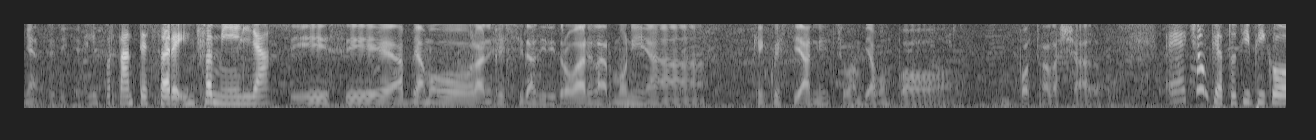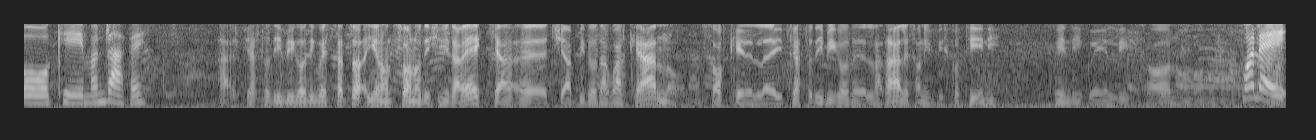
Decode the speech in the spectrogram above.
niente di che. L'importante è stare in famiglia. Sì, sì, abbiamo la necessità di ritrovare l'armonia che in questi anni insomma, abbiamo un po', un po' tralasciato. Eh, c'è un piatto tipico che mangiate? Ah, il piatto tipico di questa zona, io non sono di Civitavecchia, eh, ci abito da qualche anno, so che il, il piatto tipico del Natale sono i biscottini, quindi quelli sono... Qual è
